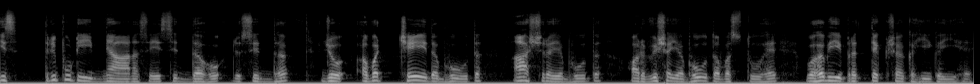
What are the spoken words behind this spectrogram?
इस त्रिपुटी ज्ञान से सिद्ध हो, जो सिद्ध, जो अवच्छेद भूत आश्रय भूत और विषय भूत वस्तु है, वह भी प्रत्यक्ष कही गई है।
